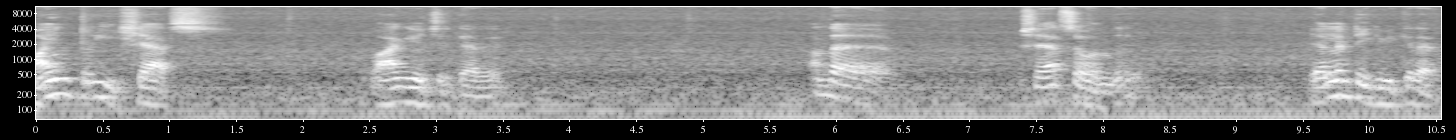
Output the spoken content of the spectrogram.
மைண்ட் ஷேர்ஸ் வாங்கி வச்சுருக்காரு. அந்த ஷேர்ஸை வந்து எல்என்டிக்கு விற்கிறார்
